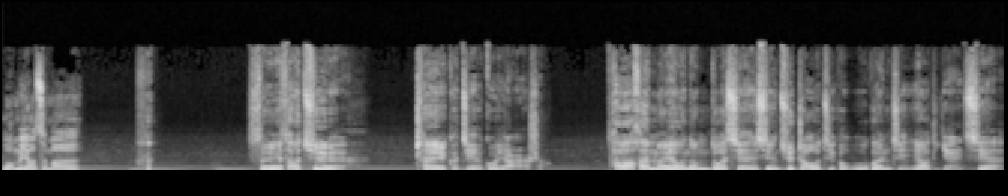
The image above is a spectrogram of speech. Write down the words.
我们要怎么？哼，随他去。这个节骨眼上，他还没有那么多闲心去找几个无关紧要的眼线。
